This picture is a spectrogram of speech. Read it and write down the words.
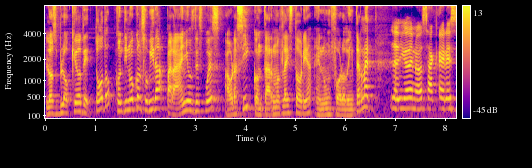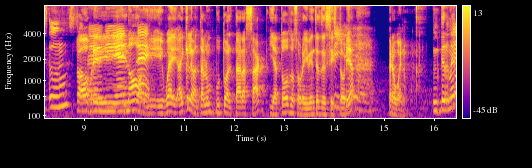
Los bloqueó de todo, continuó con su vida para años después, ahora sí, contarnos la historia en un foro de internet. Le digo de nuevo, Zack, eres un Sobreviviente. No, y y, güey, hay que levantarle un puto altar a Zack y a todos los sobrevivientes de esta Sí, historia. Pero bueno, Y internet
